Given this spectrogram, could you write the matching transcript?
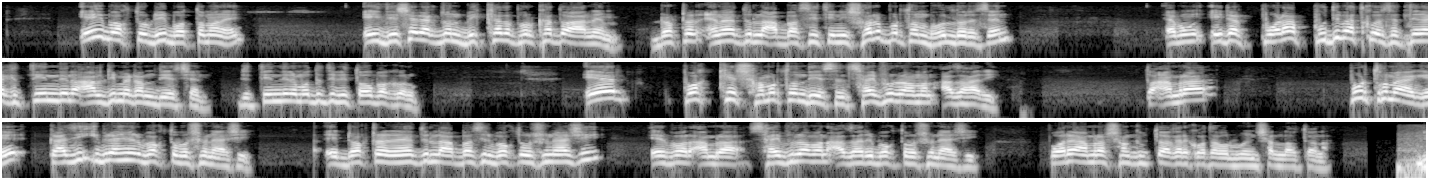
এই বক্তব্যটি বর্তমানে এই দেশের একজন বিখ্যাত প্রখ্যাত আলেম ডক্টর এনায়তুল্লাহ আব্বাসী তিনি সর্বপ্রথম ভুল ধরেছেন এবং এটার পড়া প্রতিবাদ করেছেন। তিনাকে তিন দিন আলটিমেটাম দিয়েছেন যে তিন দিনের মধ্যে তিনি তওবা করুক। এর পক্ষে সমর্থন দিয়েছেন সাইফুর রহমান আজহারি। তো আমরা প্রথমে আগে কাজী ইব্রাহিমের বক্তব্য শুনে আসি। ডক্টর এনায়তুল্লাহ আব্বাসীর বক্তব্য শুনে আসি। এরপর আমরা সাইফুর রহমান আজহারির বক্তব্য শুনে আসি। পরে আমরা সংক্ষিপ্ত আকারে কথা বলব ইনশাআল্লাহ তালা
